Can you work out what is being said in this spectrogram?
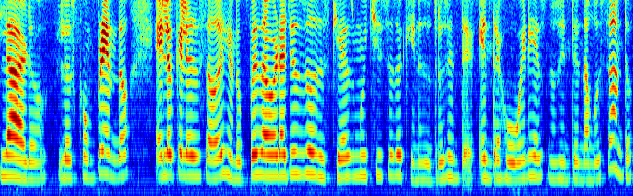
Claro, los comprendo. En lo que les he estado diciendo, pues ahora ellos dos es que es muy chistoso que nosotros entre, entre jóvenes nos entendamos tanto.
